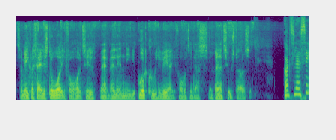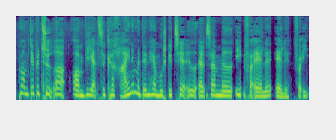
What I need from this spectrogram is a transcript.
som ikke var særlig store i forhold til, hvad, hvad landene egentlig burde kunne levere i forhold til deres relative størrelse. Godt, så lad os se på, om det betyder, om vi altid kan regne med den her musketeriet, altså med en for alle, alle for en.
